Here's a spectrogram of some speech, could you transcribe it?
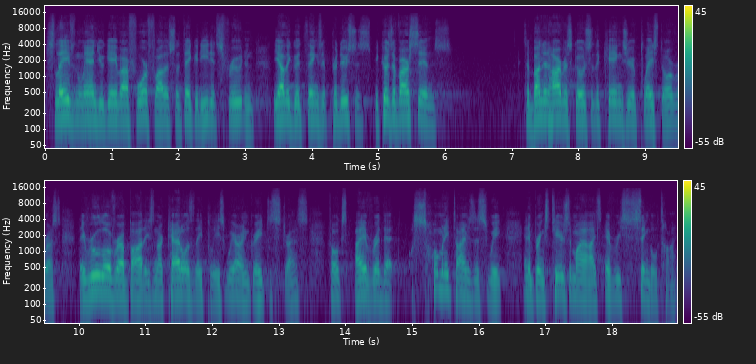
Slaves in the land you gave our forefathers so that they could eat its fruit and the other good things it produces because of our sins. Its abundant harvest goes to the kings you have placed over us. They rule over our bodies and our cattle as they please. We are in great distress. Folks, I have read that so many times this week, and it brings tears to my eyes every single time.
